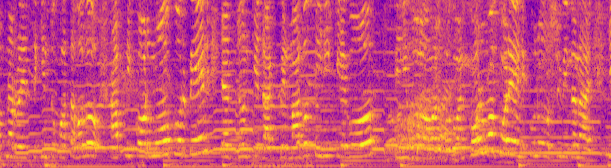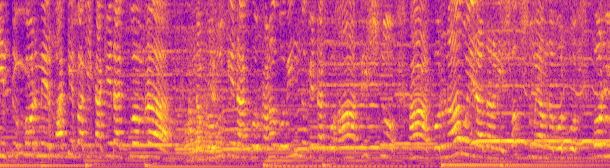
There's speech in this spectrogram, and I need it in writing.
আপনার রয়েছে, কিন্তু কথা হলো, আপনি কর্মও করবেন, একজনকে ডাকবেন, মাগো, তিনি কে গো? তিনি হলো আমার ভগবান কর্ম করেন, কোনো অসুবিধা নাই, কিন্তু কর্মের ফাঁকে ফাঁকে কাকে ডাকবো আমরা? আমরা প্রভুকে ডাকবো প্রাণ গোবিন্দকে ডাকবো হ্যাঁ কৃষ্ণ হ্যাঁ করুণাময়ী রাধারানী, সবসময় আমরা বলব, কর্ম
